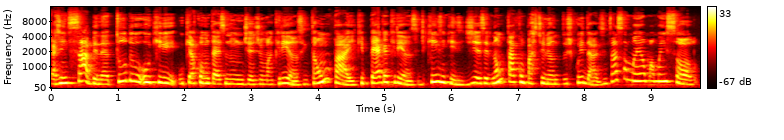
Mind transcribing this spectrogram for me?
a gente sabe, né, tudo o que, o que acontece num dia de uma criança. Então, um pai que pega a criança de 15 em 15 dias, ele não está compartilhando dos cuidados. Então, essa mãe é uma mãe solo,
